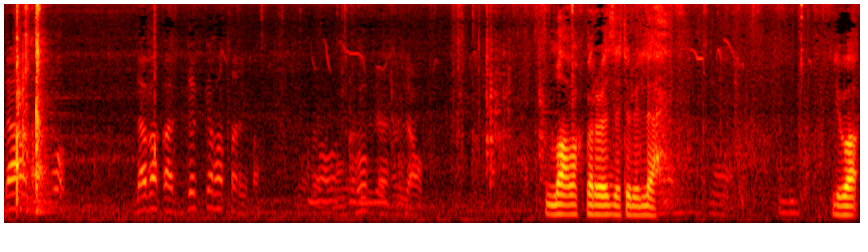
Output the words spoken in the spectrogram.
لا لا بقى الدكه بهالطريقه الله أكبر والعزة لله. لواء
